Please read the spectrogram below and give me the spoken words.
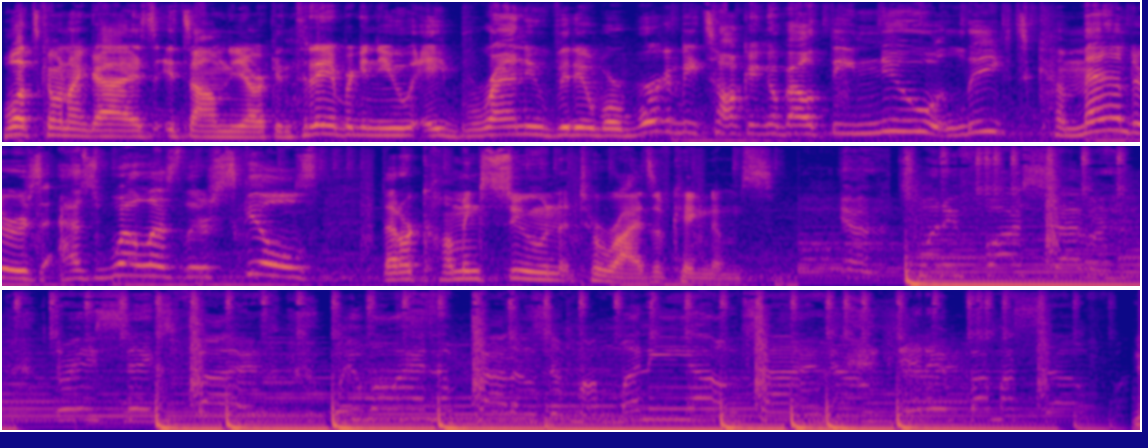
what's going on guys? It's omniarch and today i'm bringing you a brand new video where we're going to be talking about the new leaked commanders as well as their skills that are coming soon to rise of kingdoms. Yeah,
